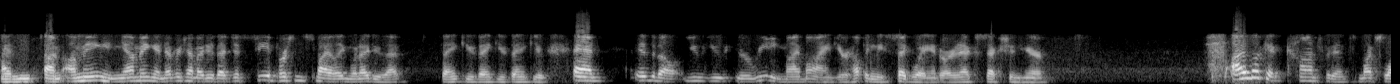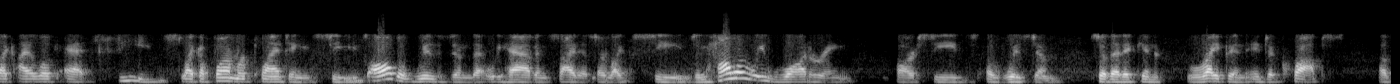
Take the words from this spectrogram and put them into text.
I'm I'm umming and yumming, and every time I do that, just see a person smiling when I do that. Thank you, thank you, thank you. And Isabel, you you you're reading my mind. You're helping me segue into our next section here. I look at confidence much like I look at seeds, like a farmer planting seeds. All the wisdom that we have inside us are like seeds. And how are we watering our seeds of wisdom so that it can ripen into crops of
